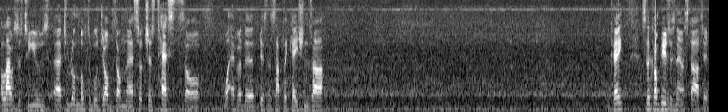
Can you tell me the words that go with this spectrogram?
allows us to use uh, to run multiple jobs on there, such as tests or whatever the business applications are. Okay, so the computer's now started.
